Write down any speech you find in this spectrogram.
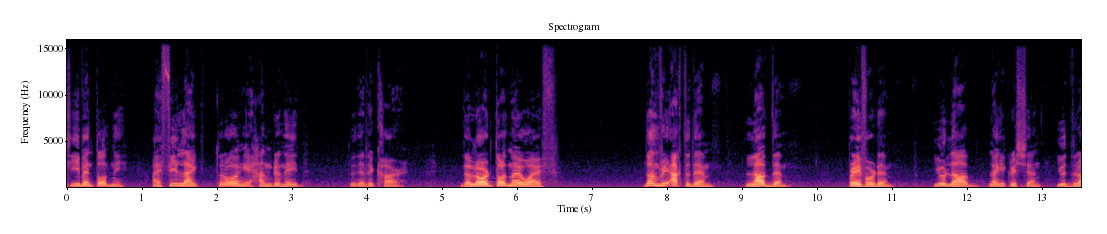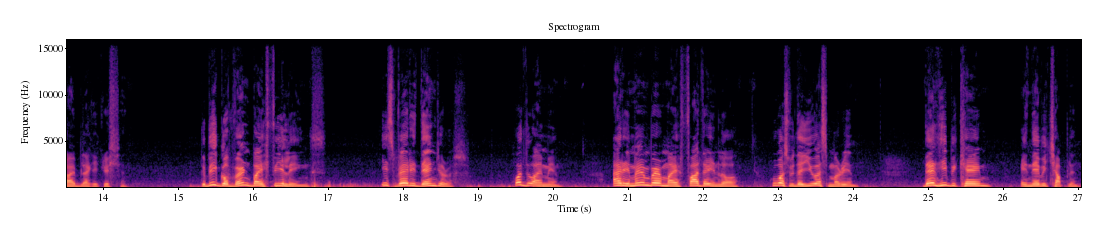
She even told me, I feel like throwing a hand grenade to the other car. The Lord told my wife, don't react to them, love them, pray for them. You love like a Christian, you drive like a Christian. To be governed by feelings is very dangerous. What do I mean? I remember my father in law, who was with the US Marine. Then he became a Navy chaplain.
